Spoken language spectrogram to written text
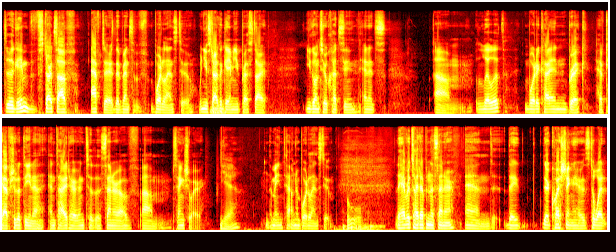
the game starts off after the events of Borderlands 2. When you start the game, you press start. You go into a cutscene, and it's um, Lilith, Mordecai, and Brick have captured Athena and tied her into the center of um, Sanctuary, yeah. the main town in Borderlands 2 Ooh. they have her tied up in the center and they they're questioning her as to what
